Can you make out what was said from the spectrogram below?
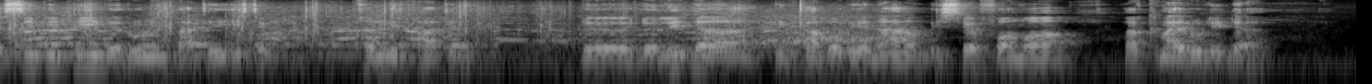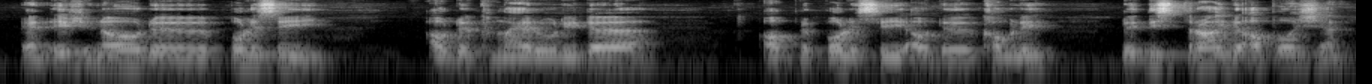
The CPP, the ruling party, is the Communist Party. The, the leader in Cambodia now is the former uh, Khmer Rouge leader. And if you know the policy of the Khmer Rouge leader, of the policy of the communist, they destroy the opposition.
